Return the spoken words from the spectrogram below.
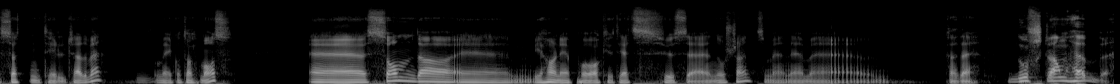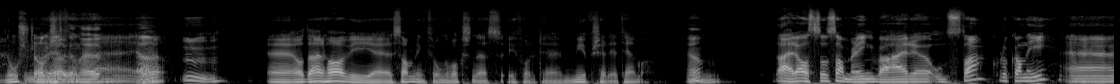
17 til 30 Mm. som er i kontakt med oss. Eh, som da eh, vi har nede på aktivitetshuset Nordstrand, som er nede med Hva heter det? Nordstrand Hub. Nordstrand. Nordstrand. Hub. Eh, ja. Ja. Mm. Eh, og der har vi eh, samling for unge voksne i forhold til mye forskjellige tema. Ja. Mm. Det er altså samling hver eh, onsdag klokka ni. Eh,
